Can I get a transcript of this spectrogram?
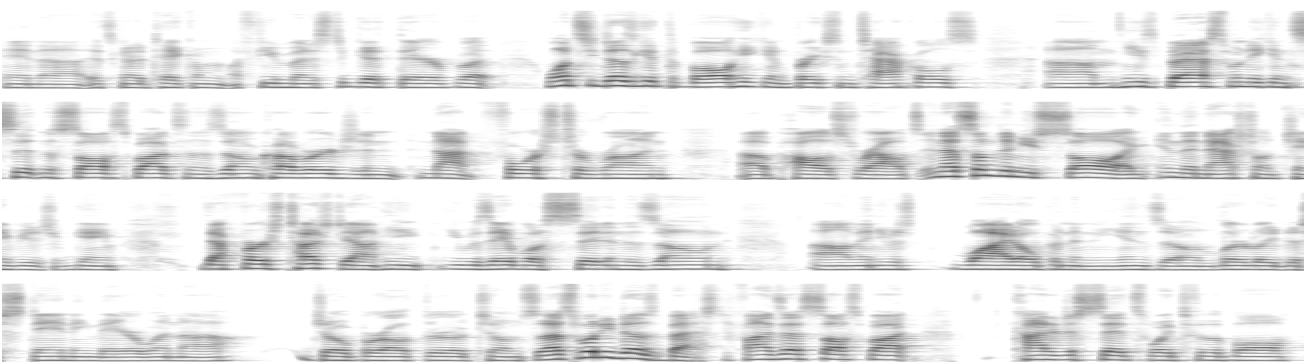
and uh, it's going to take him a few minutes to get there. But once he does get the ball, he can break some tackles. Um, he's best when he can sit in the soft spots in the zone coverage and not forced to run uh, polished routes. And that's something you saw in the national championship game. That first touchdown, he he was able to sit in the zone, um, and he was wide open in the end zone, literally just standing there when uh, Joe Burrow threw it to him. So that's what he does best. He finds that soft spot, kind of just sits, waits for the ball,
